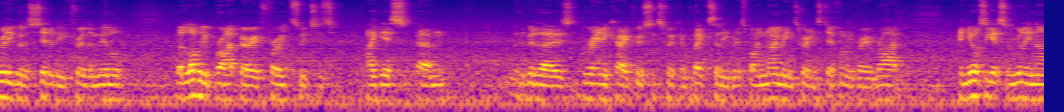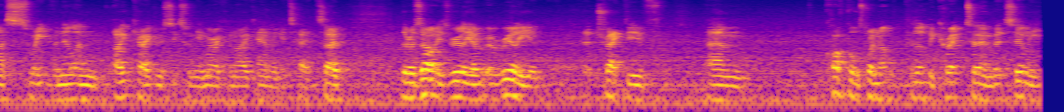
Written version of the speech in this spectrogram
really good acidity through the middle, but lovely bright berry fruits, which is, I guess, um, with a bit of those greener characteristics for complexity, but it's by no means green, it's definitely very ripe. And you also get some really nice sweet vanilla and oak characteristics from the American oak handling it's had. So the result is really a, a really attractive, um, quaffable is probably not politically correct term, but certainly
